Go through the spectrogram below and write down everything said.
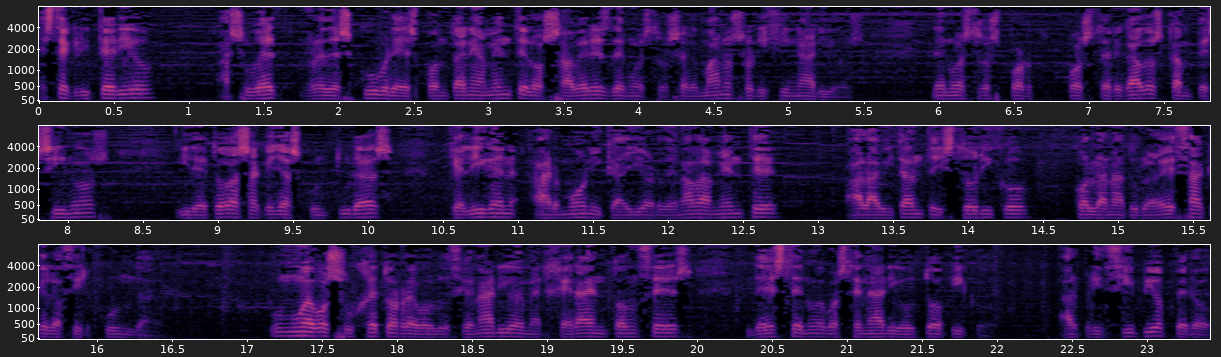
Este criterio a su vez redescubre espontáneamente los saberes de nuestros hermanos originarios, de nuestros postergados campesinos y de todas aquellas culturas que liguen armónica y ordenadamente al habitante histórico con la naturaleza que lo circunda. Un nuevo sujeto revolucionario emergerá entonces de este nuevo escenario utópico, al principio pero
